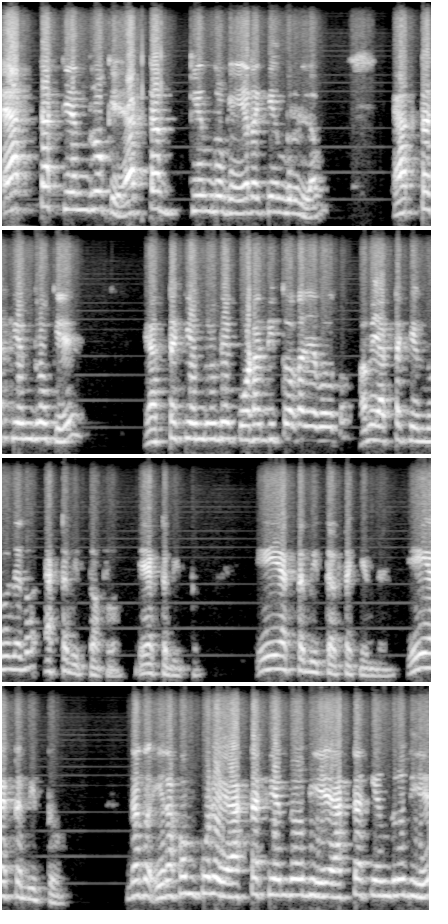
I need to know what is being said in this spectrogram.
একটা কেন্দ্রকে একটা কেন্দ্রকে এটা কেন্দ্র নিলাম। একটা কেন্দ্রকে, একটা কেন্দ্র দিয়ে কটা বৃত্ত আঁকা যাবে বলতো? আমি একটা কেন্দ্র দেখো, একটা বৃত্ত আঁকলাম এই একটা বৃত্ত এই একটা বৃত্ত, একটা কেন্দ্র এই একটা বৃত্ত। দেখো, এরকম করে একটা কেন্দ্র দিয়ে, একটা কেন্দ্র দিয়ে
